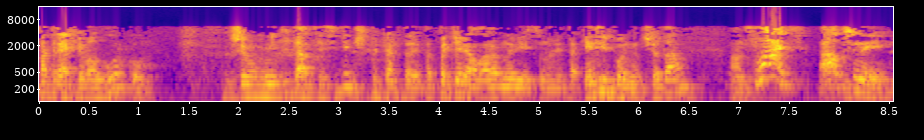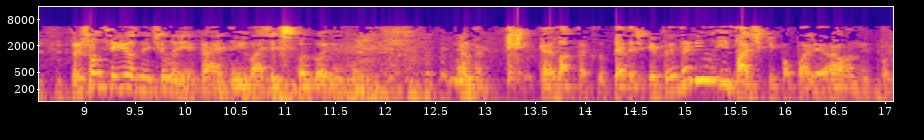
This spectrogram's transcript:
Потряхивал горку. Шива в медитации сидит, что-то как-то это потеряла равновесие. Ну или так, я не понял, что там. Он, слазь, алчный, пришел серьезный человек, а и ты, Вася, беспокойный. И он так, Кайлас так пяточкой придавил, и пальчики попали раваны под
